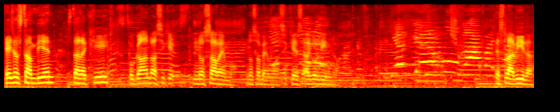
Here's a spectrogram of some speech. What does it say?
ellos también están aquí jugando, así que no sabemos, no sabemos, así que es algo lindo. Es la vida.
